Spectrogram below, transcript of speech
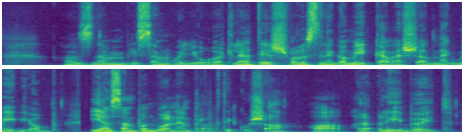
az nem hiszem, hogy jó ötlet, és valószínűleg a még kevesebb, meg még jobb. Ilyen szempontból nem praktikus a, a, a lébőjt.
